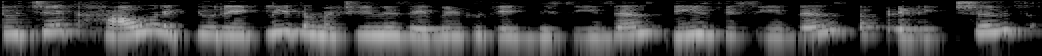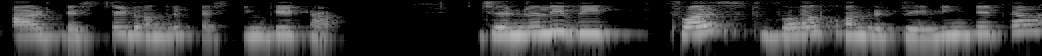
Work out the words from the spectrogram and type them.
To check how accurately the machine is able to take decisions, these decisions, the predictions are tested on the testing data. Generally, we first work on the training data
